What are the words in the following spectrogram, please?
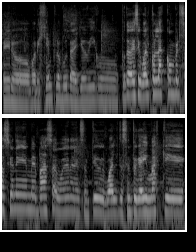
Pero, por ejemplo, puta, yo digo, puta, a veces igual con las conversaciones me pasa, weón, en el sentido que igual yo siento que hay más que,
